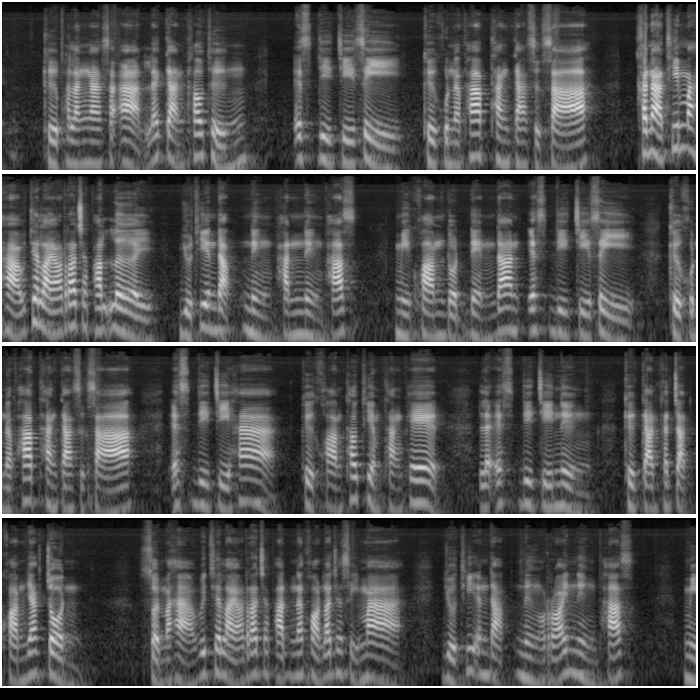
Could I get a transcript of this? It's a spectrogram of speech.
7 คือพลังงานสะอาดและการเข้าถึง SDG 4 คือคุณภาพทางการศึกษา ขณะที่มหาวิทยาลัยราชภัฏเลย อยู่ที่อันดับ 1,001 plus มีความโดดเด่นด้าน SDG 4 คือคุณภาพทางการศึกษา SDG 5 คือความเท่าเทียมทางเพศ และ SDG 1 คือการขจัดความยากจน ส่วนมหาวิทยาลัยราชภัฏนครราชสีมา อยู่ที่อันดับ 101 plus มี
